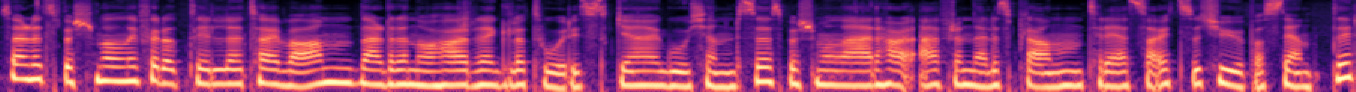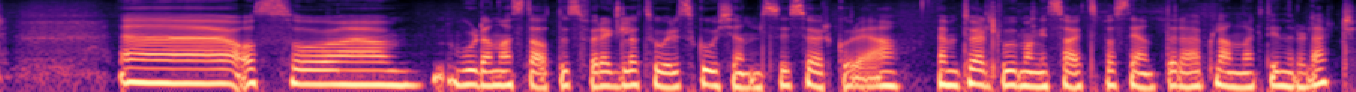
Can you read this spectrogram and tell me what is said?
Så er det et spørsmål i forhold til Taiwan, der dere nå har regulatorisk godkjennelse. Spørsmålet er er fremdeles planen tre sites og 20 pasienter. Eh, og så hvordan er status for regulatorisk godkjennelse i Sør-Korea? Eventuelt hvor mange sites pasienter er planlagt innrullert?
